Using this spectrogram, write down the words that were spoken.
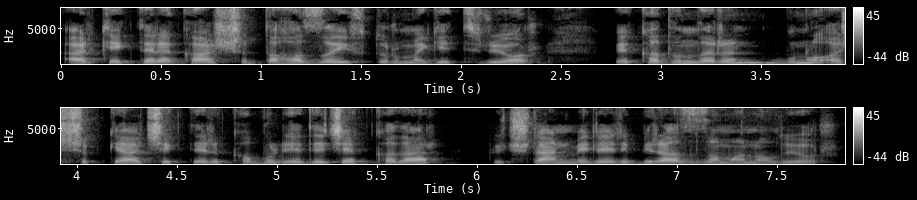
erkeklere karşı daha zayıf duruma getiriyor ve kadınların bunu aşıp gerçekleri kabul edecek kadar güçlenmeleri biraz zaman alıyor.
